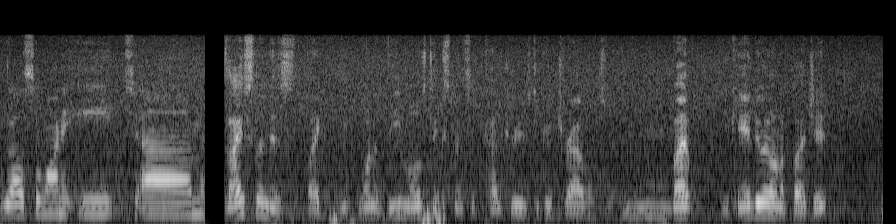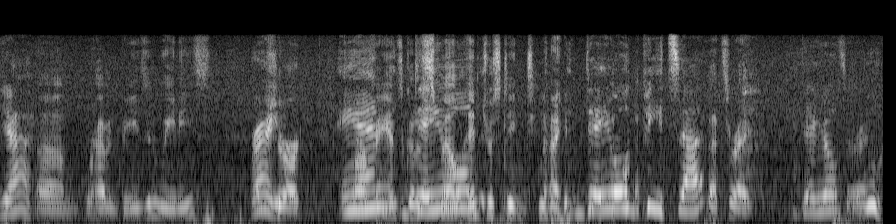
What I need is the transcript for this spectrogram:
You also want to eat. Um, Iceland is like one of the most expensive countries to go travel to, Mm-hmm. but you can do it on a budget. yeah, Um, we're having beans and weenies. I'm Right. sure our, our And van's going to smell old- interesting tonight. day old pizza. That's right. Day old. That's right. ooh.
